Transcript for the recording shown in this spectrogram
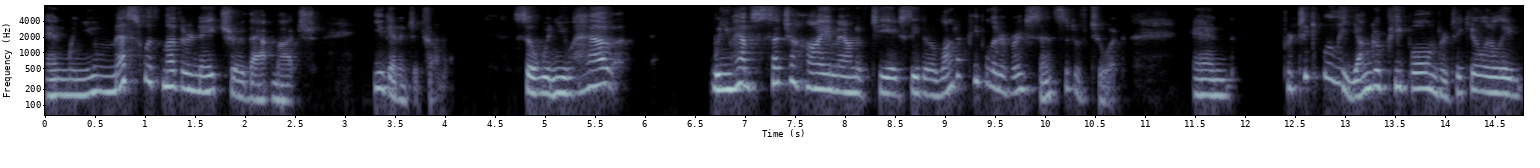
And when you mess with Mother Nature that much, you get into trouble. So when you have when you have such a high amount of THC, there are a lot of people that are very sensitive to it. And particularly younger people, and particularly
